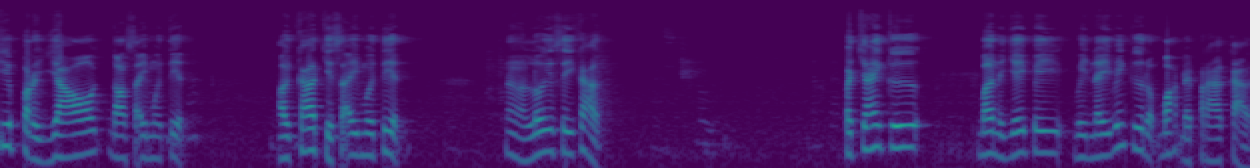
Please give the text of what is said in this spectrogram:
ជាប្រយោជន៍ដល់ស្អីមួយទៀតឲ្យកើតជាស្អីមួយទៀតហ្នឹងហើយលុយស៊ីកើតបច្ច័យគឺបើនិយាយពីវិន័យវិញគឺរបស់ដែលប្រើកើត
